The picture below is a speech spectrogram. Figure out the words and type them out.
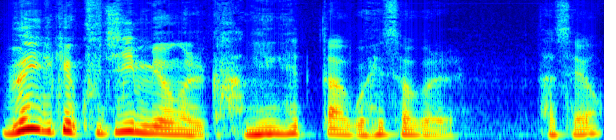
왜 이렇게 굳이 임명을 강행했다고 해석을 하세요?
